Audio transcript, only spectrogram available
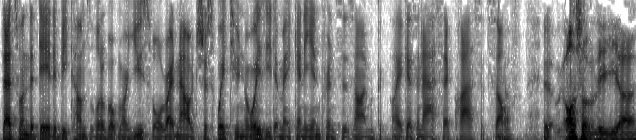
That's when the data becomes a little bit more useful. Right now, it's just way too noisy to make any inferences on, like as an asset class itself. Yeah. Also, the uh,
